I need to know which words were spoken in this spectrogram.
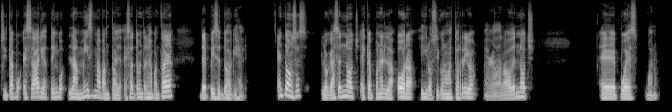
si tapo esa área, tengo la misma pantalla, exactamente la misma pantalla del Pixel 2 XL. Entonces, lo que hace el notch es que al poner la hora y los iconos hasta arriba, a cada lado del notch, eh, pues bueno,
